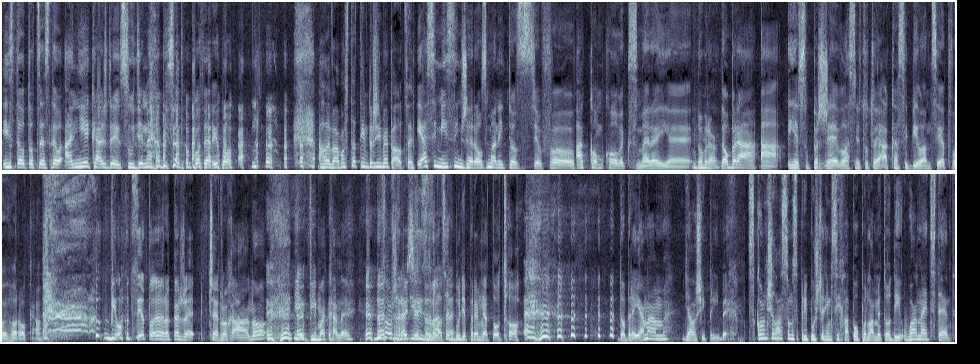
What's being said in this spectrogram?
ísť touto cestou a nie každé je súdené, aby sa to podarilo. Ale vám ostatným držíme palce. Ja si myslím, že rozmanitosť v akomkoľvek smere je dobrá. dobrá a je super, že vlastne toto je akási bilancia tvojho roka. bilancia toho roka, že Černoch áno, je vymakané. Dúfam, že 2020 bude pre mňa toto. Dobre, ja mám ďalší príbeh. Skončila som s pripúšťaním si chlapov podľa metódy One Night Stand,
